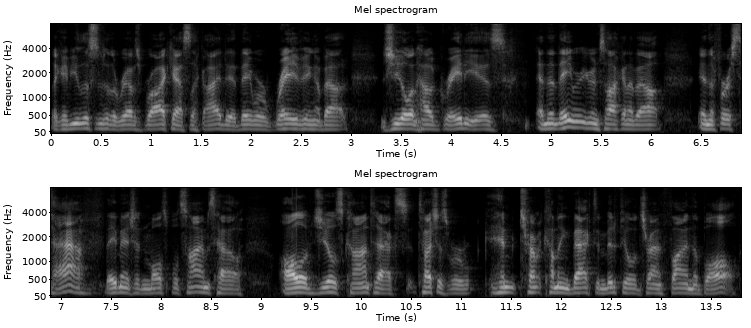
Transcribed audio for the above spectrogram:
Like if you listen to the Revs broadcast, like I did, they were raving about Gil and how great he is, and then they were even talking about in the first half. They mentioned multiple times how all of Gil's contacts touches were him coming back to midfield to try and find the ball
